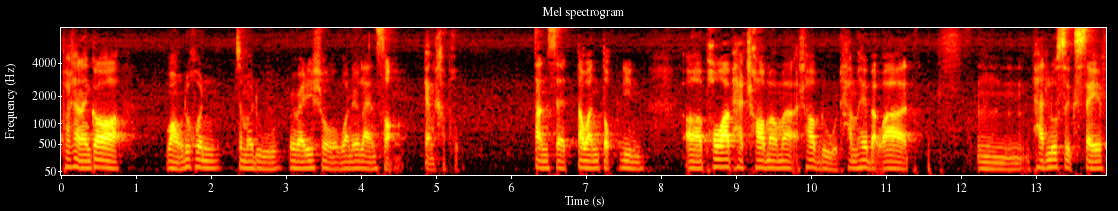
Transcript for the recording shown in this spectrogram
เพราะฉะนั้นก็หวังว่าทุกคนจะมาดู Variety Show Wonderland 2 กันครับผม Sunset ตะวันตกดิน เพราะว่าแพทชอบมากๆ ชอบดูทำให้แบบว่าแพทรู้สึก safe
